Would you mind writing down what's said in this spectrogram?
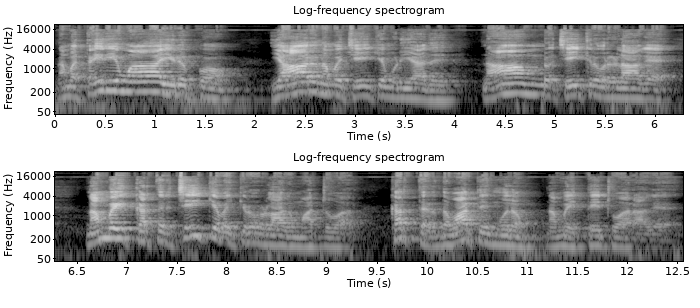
நம்ம தைரியமாக இருப்போம். யாரும் நம்ம ஜெயிக்க முடியாது. நாம் ஜெயிக்கிறவர்களாக நம்மை கர்த்தர் ஜெயிக்க வைக்கிறவர்களாக மாற்றுவார். கர்த்தர் இந்த வார்த்தை மூலம் நம்மை தேற்றுவாராக.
